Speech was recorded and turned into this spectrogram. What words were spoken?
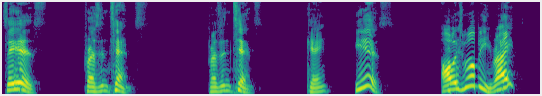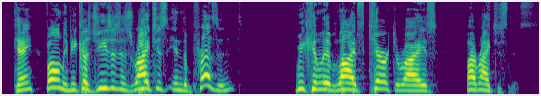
Say is. Present tense. Present tense. Okay? He is. Always will be, right? Okay? Follow me. Because Jesus is righteous in the present, we can live lives characterized by righteousness.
